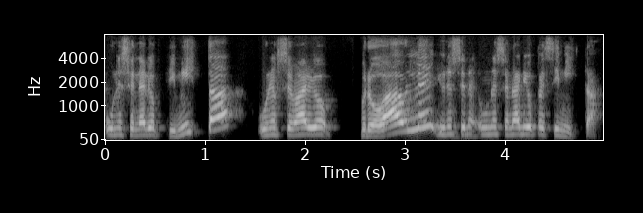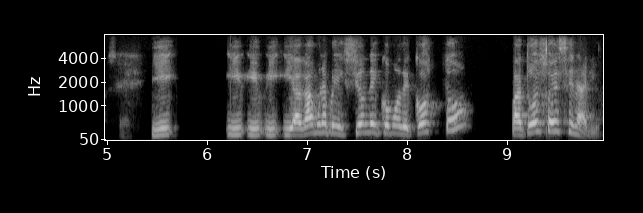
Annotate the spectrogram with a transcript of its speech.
un escenario optimista, un escenario probable y un, escenario, pesimista. Y, y, hagamos una proyección de cómo de costo para todos esos escenarios.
